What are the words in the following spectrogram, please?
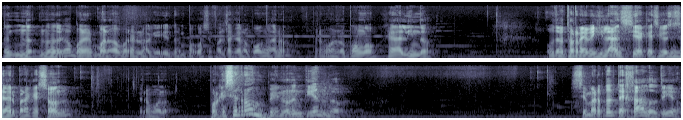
no, no, no tengo que poner... Bueno, voy a ponerlo aquí Tampoco hace falta que lo ponga, ¿no? Pero bueno, lo pongo, queda lindo otra torre de vigilancia que sigo sin saber para qué son. Pero bueno. ¿Por qué se rompe? No lo entiendo. Se me ha roto el tejado, tío.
